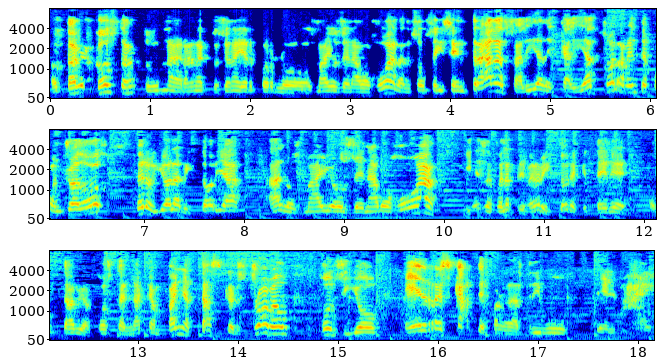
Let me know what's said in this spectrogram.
Octavio Costa tuvo una gran actuación ayer por los Mayos de Navojoa, lanzó seis entradas, salida de calidad, solamente ponchó a dos, pero dio la victoria a los Mayos de Navojoa. Y esa fue la primera victoria que tiene Octavio Acosta en la campaña. Tasker Strobel consiguió el rescate para la tribu del May.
